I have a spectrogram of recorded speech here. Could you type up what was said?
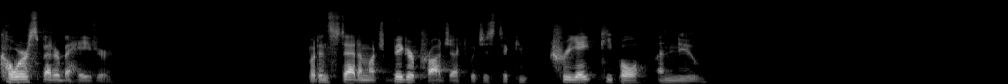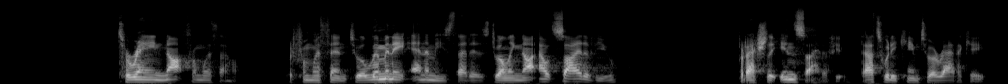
coerce better behavior, but instead a much bigger project, which is to create people anew. To reign not from without, but from within, to eliminate enemies, that is, dwelling not outside of you, but actually inside of you. That's what he came to eradicate.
